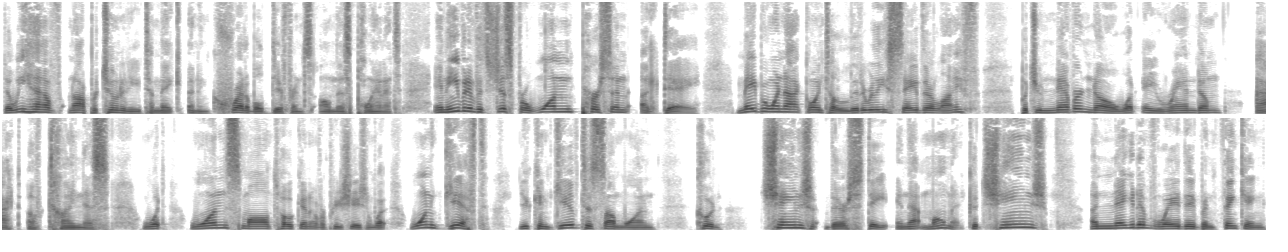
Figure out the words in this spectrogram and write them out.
that we have an opportunity to make an incredible difference on this planet. And even if it's just for one person a day, maybe we're not going to literally save their life, but you never know what a random act of kindness, what one small token of appreciation, what one gift you can give to someone could change their state in that moment, could change a negative way they've been thinking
